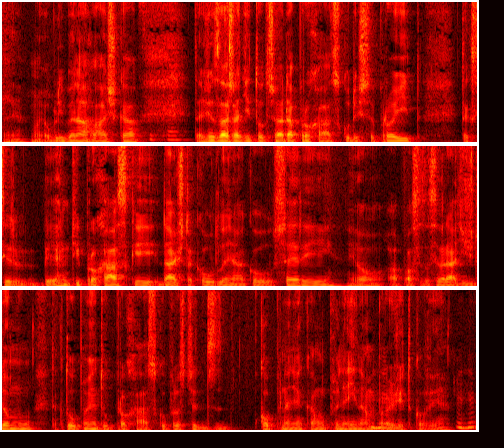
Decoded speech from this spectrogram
to je moje oblíbená hláška. Super. Takže zařadit to třeba na procházku, když se projít, tak si během té procházky dáš takovouhle nějakou sérii, jo, a pak se zase vrátíš domů, tak to úplně tu procházku prostě kopne někam úplně jinam mm-hmm. prožitkově. Mm-hmm.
